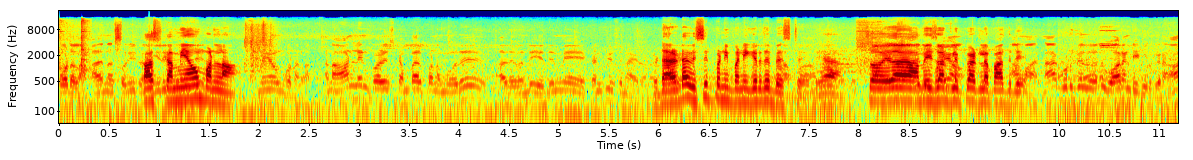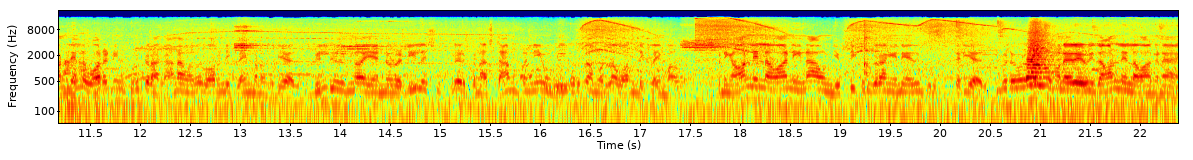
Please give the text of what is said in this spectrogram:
போடலாம். அதை நான் காஸ்ட் இதுக்கு கம்மியாகவும் பண்ணலாம். கம்மியாகவும் பண்ணலாம். ஆனால் ஆன்லைன் ப்ராடக்ட்ஸ் கம்பேர் பண்ணும்போது அது வந்து எதுவுமே கன்ஃபியூஷன் ஆகிடும் இப்போ டேரெக்டாக விசிட் பண்ணி பண்ணிக்கிறது பெஸ்ட்டு இல்லையா? ஸோ ஏதாவது அமேசான் ஃப்ளிப்கார்ட்டில் பார்த்துட்டு நான் கொடுக்கறது வந்து வாரண்டி கொடுக்குறேன். ஆன்லைனில் வாரண்டின்னு கொடுக்குறாங்க. ஆனால் வந்து வாரண்டி க்ளைம் பண்ண முடியாது. பில் இருந்தால் என்னோட டீலர்ஷிப்பில் இப்போ நான் ஸ்டாம்ப் பண்ணி உங்களுக்கு கொடுத்தா மட்டும் தான் வாரண்டி க்ளைம் ஆகும். இப்போ நீங்கள் ஆன்லைனில் வாங்கினீங்கன்னா அவங்க எப்படி கொடுக்குறாங்க என்ன எதுவும் கொடுக்க தெரியாது. உங்கள்கிட்ட கூட கஸ்டமர் நிறைய இது ஆன்லைனில் வாங்கினேன்.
